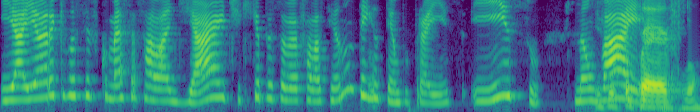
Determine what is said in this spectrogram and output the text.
E aí, a hora que você começa a falar de arte, o que, que a pessoa vai falar assim? Eu não tenho tempo para isso. E isso não isso é vai. É supérfluo.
